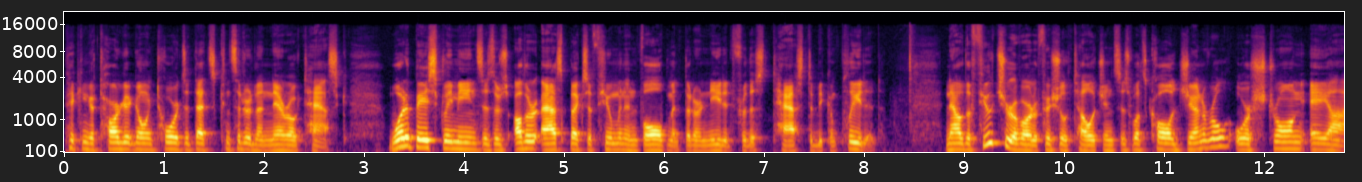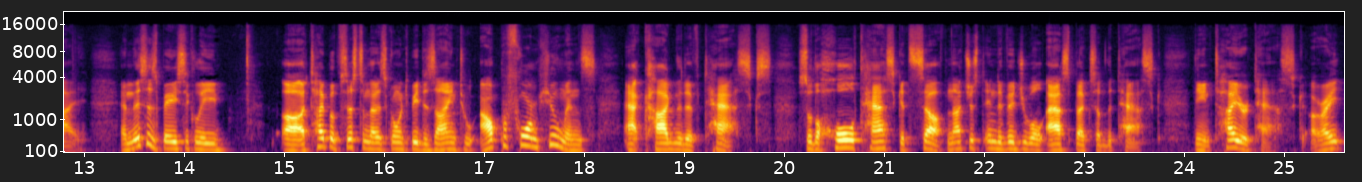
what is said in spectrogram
picking a target going towards it, that's considered a narrow task. What it basically means is there's other aspects of human involvement that are needed for this task to be completed. Now the future of artificial intelligence is what's called general or strong AI. And this is basically uh, a type of system that is going to be designed to outperform humans at cognitive tasks. So the whole task itself, not just individual aspects of the task, the entire task, all right?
